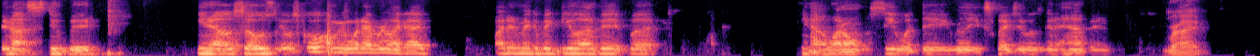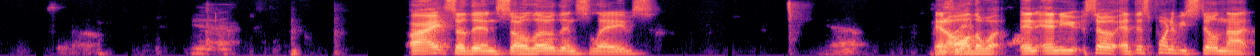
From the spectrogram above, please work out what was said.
they're not stupid you know, so it was, it was cool. I mean, whatever. Like I, I didn't make a big deal out of it, but you know, I don't see what they really expected was going to happen. Right. So, yeah. All right. So then solo, then slaves. And all the and and you so at this point have you still not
